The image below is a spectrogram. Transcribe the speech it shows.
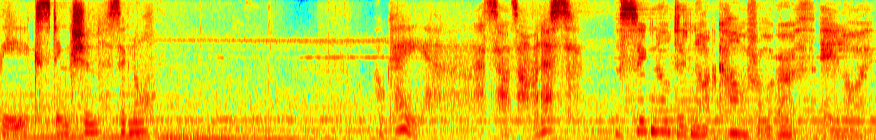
The extinction signal? Okay, that sounds ominous. The signal did not come from Earth, Aloy.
